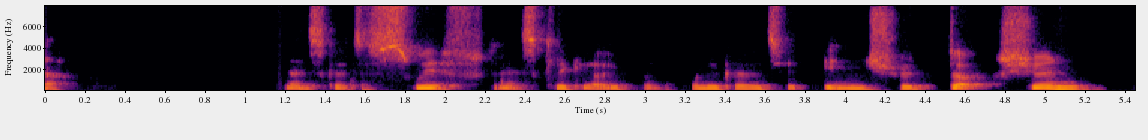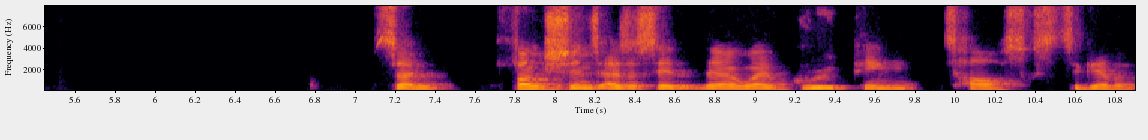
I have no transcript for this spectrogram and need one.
ah. Let's go to Swift. Let's click open. I want to go to introduction. So functions, as I said, they're a way of grouping tasks together.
